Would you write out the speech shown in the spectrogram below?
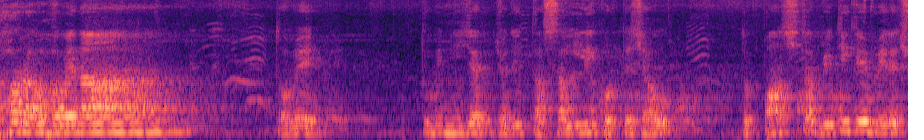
ধরাও হবে না। তবে তুমি নিজের যদি তাসাল্লি করতে চাও, তো পাঁচটা বেটিকে মেরেছ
